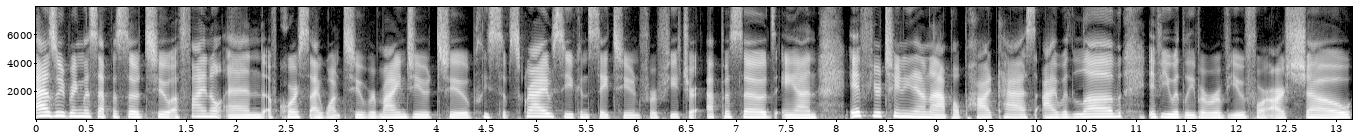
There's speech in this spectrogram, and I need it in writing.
As we bring this episode to a final end, of course, I want to remind you to please subscribe so you can stay tuned for future episodes. And if you're tuning in on Apple Podcasts, I would love if you would leave a review for our show,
